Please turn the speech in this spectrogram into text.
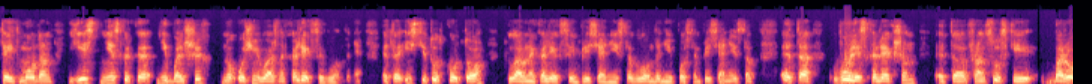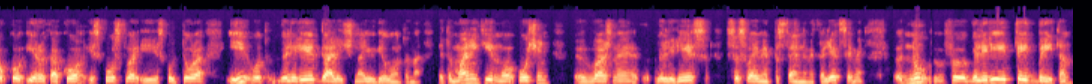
Тейт Модерн, есть несколько небольших, но очень важных коллекций в Лондоне. Это Институт Курто, главная коллекция импрессионистов в Лондоне и постимпрессионистов. Это Wallace Collection, это французский барокко и рококо, искусство и скульптура. И вот галерея Далич на юге Лондона. Это маленькие, но очень э, важная галерея со своими постоянными коллекциями. Ну, в галерее Тейт Бритен,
